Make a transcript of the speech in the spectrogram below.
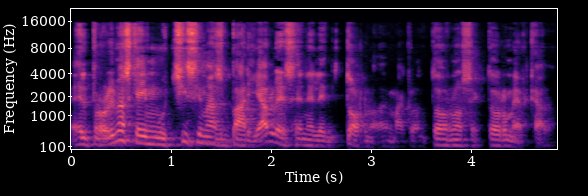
el problema es que hay muchísimas variables en el entorno, el macroentorno, sector, mercado.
